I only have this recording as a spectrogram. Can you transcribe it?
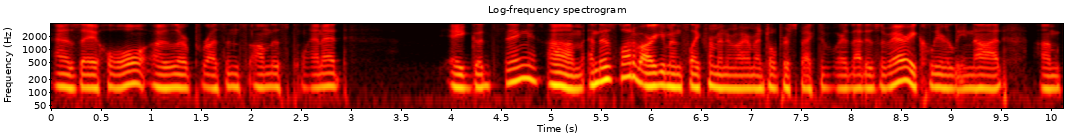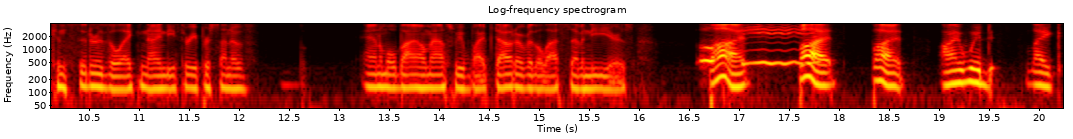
as a whole as our presence on this planet a good thing? Um and there's a lot of arguments like from an environmental perspective where that is very clearly not. Um consider the like 93% of animal biomass we've wiped out over the last 70 years. But- but but I would like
